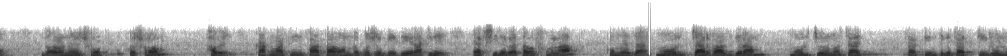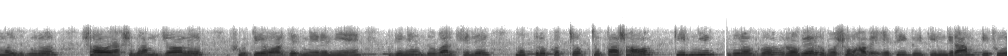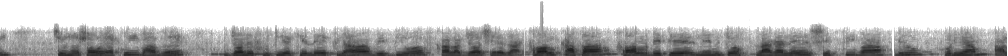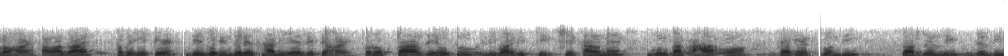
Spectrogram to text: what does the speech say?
ধরনের শোক, উপশম হবে। কাকমাছির পাতা অন্ডকোষে বেঁধে রাখলে এক শিরে ব্যথা ফোলা কমে যায়। মূল চার পাঁচ গ্রাম মূল চূর্ণ চার চার তিন থেকে চারটি গোলমরিচ গুঁড়ো সহ একশো গ্রাম জলে ফুটিয়ে অর্ধেক মেরে নিয়ে দিনে দুবার খেলে মূত্রকোচ্চতা সহ কিডনির দুরোগ্য রোগের উপশম হবে। এটি দুই তিন গ্রাম পিপুল চূর্ণ সহ একইভাবে জলে ফুটিয়ে খেলে প্লীহা বৃদ্ধি ও কালা জ্বর সেরে যায়। ফল কাঁচা ফল বেটে নিয়মিত লাগালে সেক্তি বা লিউকোরিয়াম ভালো হয়, পাওয়া যায়, তবে এতে দীর্ঘদিন ধরে চালিয়ে যেতে হয়। রোগটা যেহেতু লিভার ভিত্তিক সে কারণে গুরুপাক আহার ও প্যাকেট বন্দি চটজলদি জলদি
